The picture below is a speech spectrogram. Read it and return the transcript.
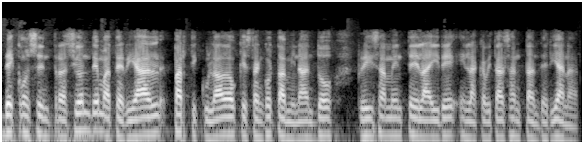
de concentración de material particulado que están contaminando precisamente el aire en la capital santanderiana.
